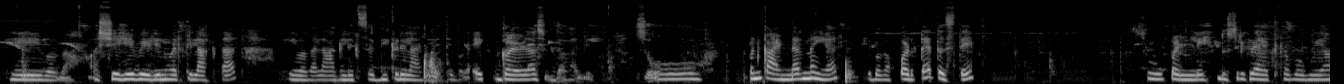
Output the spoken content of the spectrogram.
हे बघा. असे हे वेलींवरती लागतात. हे बघा लागलेत. सगळीकडे लागले ते बघा एक गळलासुद्धा खाली. सो पण काढणार नाही यार हे बघा पडतायत ते. सो पडले. दुसरीकडे आहेत का बघूया.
